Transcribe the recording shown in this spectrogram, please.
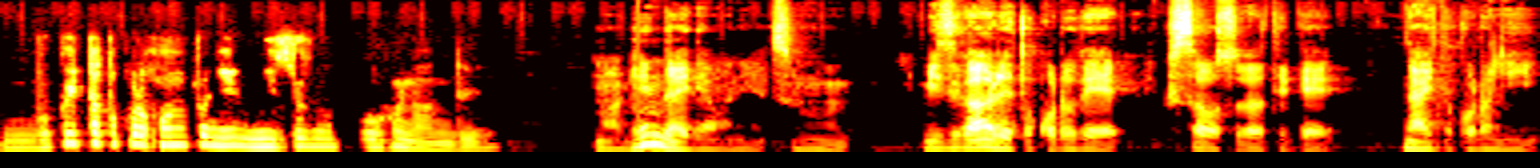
僕行ったところ本当に水が豊富なんで、まあ現代ではね、その水があるところで草を育ててないところに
